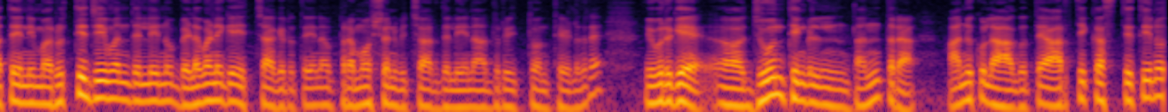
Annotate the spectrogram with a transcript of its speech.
ಮತ್ತು ನಿಮ್ಮ ವೃತ್ತಿ ಜೀವನದಲ್ಲಿನೂ ಬೆಳವಣಿಗೆ ಹೆಚ್ಚಾಗಿರುತ್ತೆ. ಏನೋ ಪ್ರಮೋಷನ್ ವಿಚಾರದಲ್ಲಿ ಏನಾದರೂ ಇತ್ತು ಅಂತ ಹೇಳಿದ್ರೆ, ಇವರಿಗೆ ಜೂನ್ ತಿಂಗಳಿನ ನಂತರ ಅನುಕೂಲ ಆಗುತ್ತೆ. ಆರ್ಥಿಕ ಸ್ಥಿತಿನೂ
